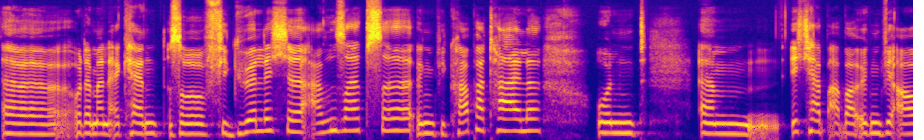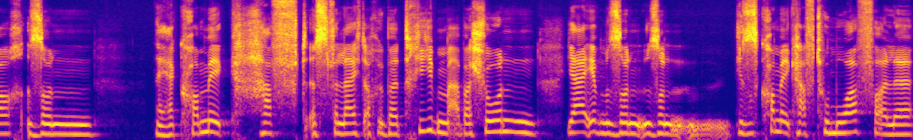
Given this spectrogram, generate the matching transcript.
äh, oder man erkennt so figürliche Ansätze, irgendwie Körperteile und ähm, ich habe aber irgendwie auch so ein, naja, comichaft ist vielleicht auch übertrieben, aber schon, ja, eben so ein, so ein, dieses comichaft humorvolle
